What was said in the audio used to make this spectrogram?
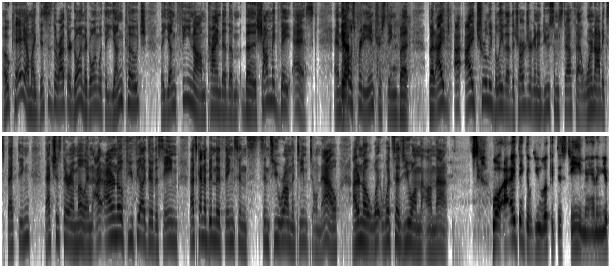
okay. I'm like, this is the route they're going. They're going with the young coach, the young phenom, kind of the the Sean McVay esque, and that yeah. was pretty interesting. But but I, I, I truly believe that the Chargers are going to do some stuff that we're not expecting. That's just their mo. And I, I don't know if you feel like they're the same. That's kind of been the thing since since you were on the team till now. I don't know what what says you on the, on that. Well, I think that when you look at this team, man, and you're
